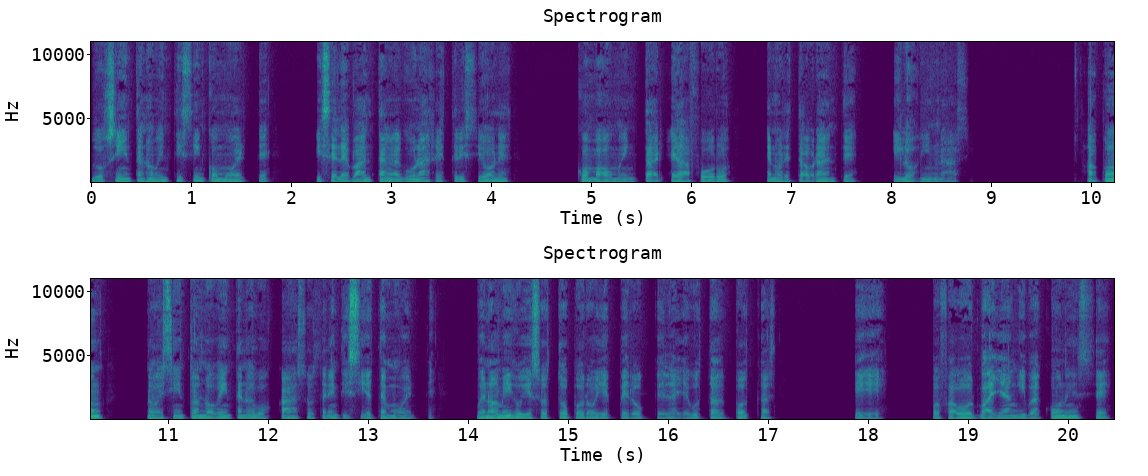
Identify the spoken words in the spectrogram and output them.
295 muertes y se levantan algunas restricciones como aumentar el aforo en los restaurantes y los gimnasios. Japón, 990 nuevos casos, 37 muertes. Bueno amigos, y eso es todo por hoy. Espero que les haya gustado el podcast. Eh, por favor, vayan y vacúnense,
